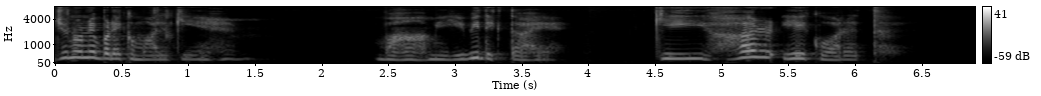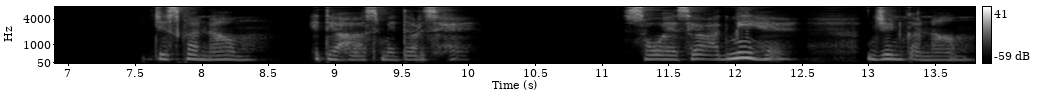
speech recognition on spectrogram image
जिन्होंने बड़े कमाल किए हैं, वहाँ हमें ये भी दिखता है कि हर एक औरत जिसका नाम इतिहास में दर्ज है, सौ ऐसे आदमी हैं जिनका नाम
